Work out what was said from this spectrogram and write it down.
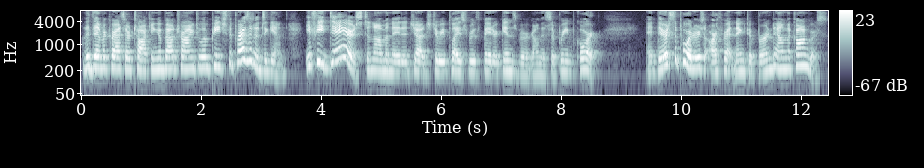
the Democrats are talking about trying to impeach the president again if he dares to nominate a judge to replace Ruth Bader Ginsburg on the Supreme Court. And their supporters are threatening to burn down the Congress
